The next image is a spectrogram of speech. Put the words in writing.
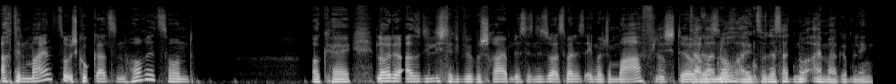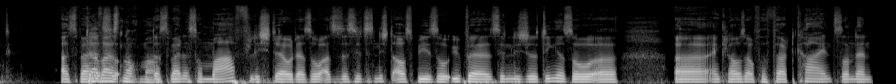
Ach, den meinst du? Ich gucke ganz in den Horizont. Okay. Leute, also die Lichter, die wir beschreiben, das ist nicht so, als wären es irgendwelche Marv-Lichter Da oder war so. noch eins und das hat nur einmal geblinkt. Als wären da war so, es noch mal. Das wären so Marv-Lichter oder so. Also das sieht jetzt nicht aus wie so übersinnliche Dinge, so äh, äh, Enclosure of the Third Kind, sondern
